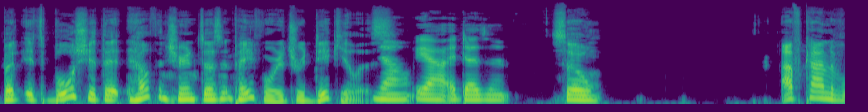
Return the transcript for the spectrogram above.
But it's bullshit that health insurance doesn't pay for it. It's ridiculous. No, yeah, it doesn't. So I've kind of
